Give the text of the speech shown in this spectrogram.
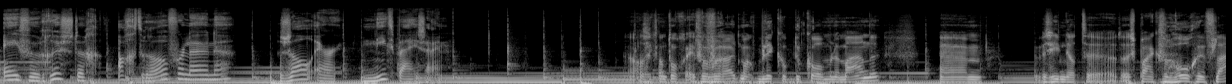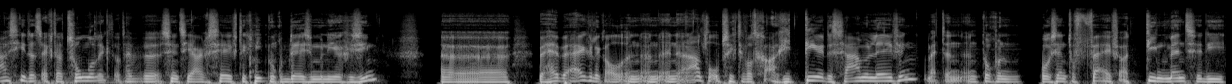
Even rustig achteroverleunen zal er niet bij zijn. Als ik dan toch even vooruit mag blikken op de komende maanden. Um, we zien dat uh, er sprake van hoge inflatie. Dat is echt uitzonderlijk. Dat hebben we sinds de jaren 70 niet meer op deze manier gezien. Uh, we hebben eigenlijk al een, een, een, aantal opzichten wat geagiteerde samenleving. Met een, een, toch een procent of vijf à tien mensen die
